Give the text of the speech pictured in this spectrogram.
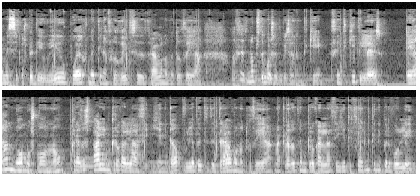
Και περνάμε στις 25 Ιουλίου που έχουμε την Αφροδίτη σε τετράγωνο με το Δία. Αυτή την όψη δεν μπορείς να την πεις αρνητική. Θετική τη λες, Εάν όμως μόνο κρατάς πάλι μικρό καλάθι. Γενικά, που βλέπετε τετράγωνο του Δία, να κρατάτε μικρό καλάθι γιατί φέρνει την υπερβολή.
